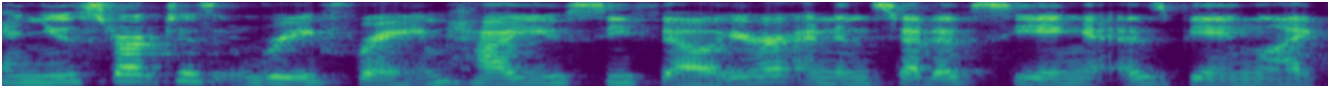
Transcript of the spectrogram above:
and you start to reframe how you see failure and instead of seeing it as being like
